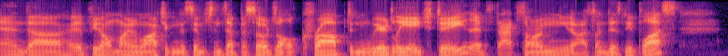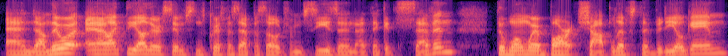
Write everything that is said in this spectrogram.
And uh, if you don't mind watching the Simpsons episodes all cropped and weirdly HD, that's that's on you know that's on Disney Plus. And um, there were and I like the other Simpsons Christmas episode from season I think it's seven, the one where Bart shoplifts the video game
